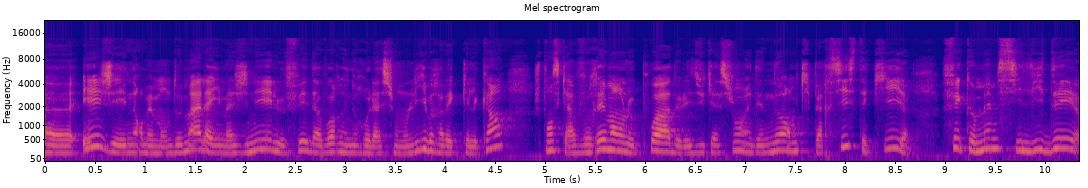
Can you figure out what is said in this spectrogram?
Euh, et j'ai énormément de mal à imaginer le fait d'avoir une relation libre avec quelqu'un. Je pense qu'il y a vraiment le poids de l'éducation et des normes qui persistent et qui fait que même si l'idée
